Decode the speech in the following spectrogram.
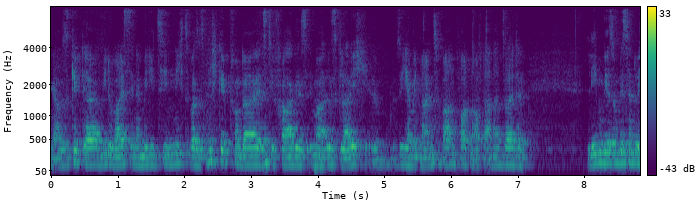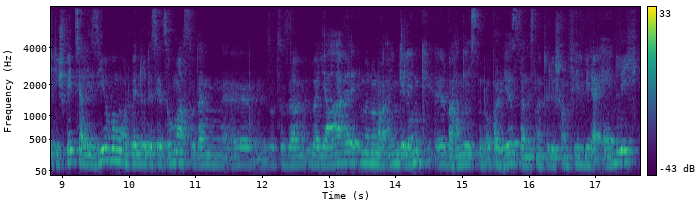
Ja, also es gibt ja, wie du weißt, in der Medizin nichts, was es nicht gibt. Von daher ist die Frage, ist immer alles gleich, äh, sicher mit Nein zu beantworten. Auf der anderen Seite leben wir so ein bisschen durch die Spezialisierung und wenn du das jetzt so machst, du dann äh, sozusagen über Jahre immer nur noch ein Gelenk äh, behandelst und operierst, dann ist natürlich schon viel wieder ähnlich.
